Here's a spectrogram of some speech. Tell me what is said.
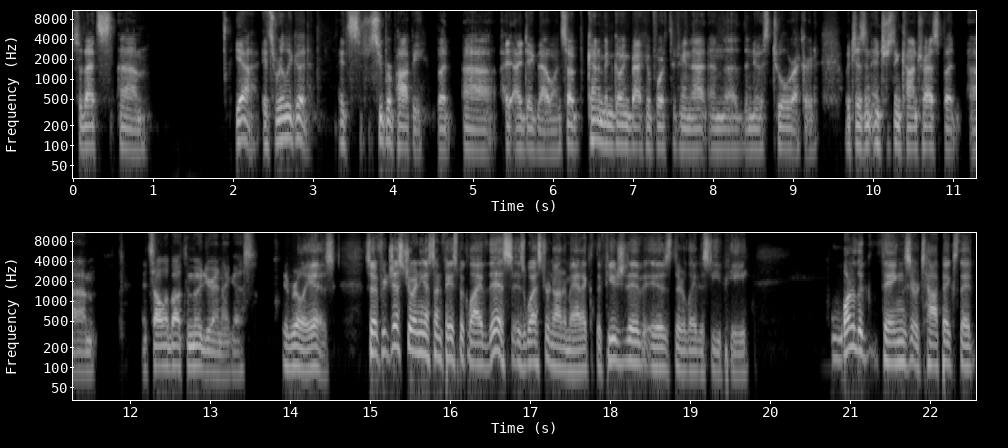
So that's um yeah it's really good it's super poppy, but uh, I, I dig that one. So I've kind of been going back and forth between that and the the newest Tool record, which is an interesting contrast, but um, it's all about the mood you're in, I guess. It really is. So if you're just joining us on Facebook Live, this is Western Automatic. The Fugitive is their latest EP. One of the things or topics that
